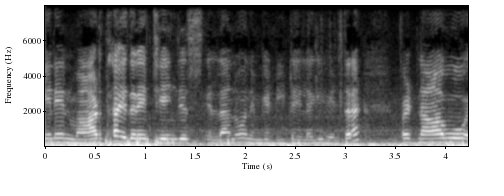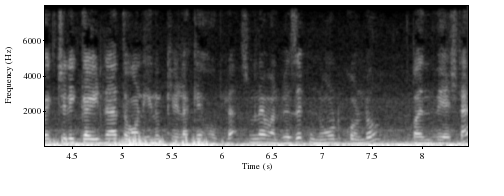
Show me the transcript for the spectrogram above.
ಏನೇನು ಮಾಡ್ತಾ ಇದ್ದಾರೆ ಚೇಂಜಸ್ ಎಲ್ಲನೂ ನಿಮಗೆ ಡೀಟೇಲಾಗಿ ಹೇಳ್ತಾರೆ. ಬಟ್ ನಾವು ಆ್ಯಕ್ಚುಲಿ ಗೈಡ್ನ ತೊಗೊಂಡು ಏನೂ ಕೇಳೋಕ್ಕೆ ಹೋಗಿಲ್ಲ. ಸುಮ್ಮನೆ ಒಂದು ವಿಸಿಟ್ ನೋಡಿಕೊಂಡು ಬಂದ್ವಿ ಅಷ್ಟೇ.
